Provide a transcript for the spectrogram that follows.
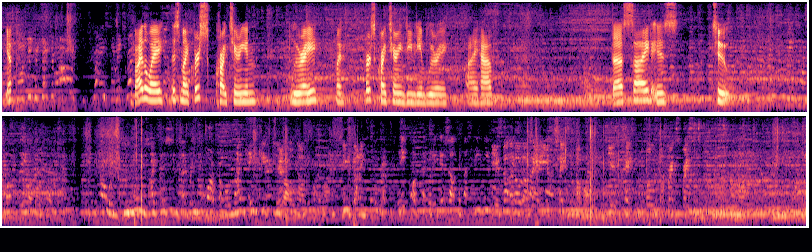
yep. By the way, this is my first Criterion Blu-ray, my first Criterion DVD and Blu-ray I have. The side is two.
